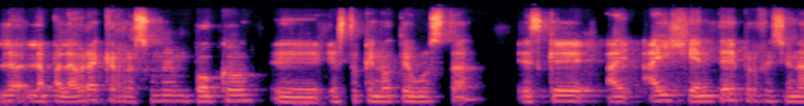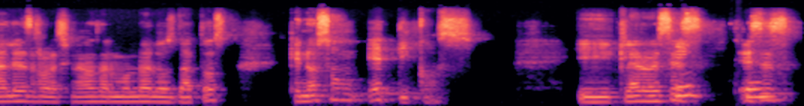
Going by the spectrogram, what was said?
la, palabra que resume un poco eh, esto que no te gusta es que hay, hay gente, profesionales relacionados al mundo de los datos, que no son éticos. Y claro, ese, es, ese, es,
